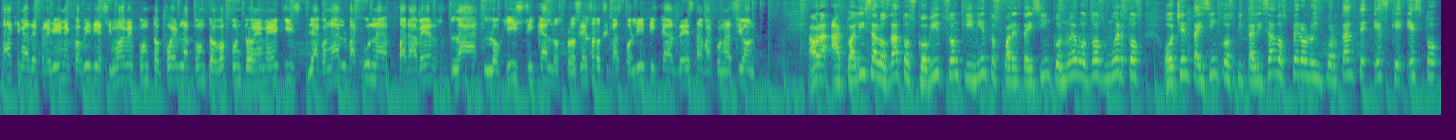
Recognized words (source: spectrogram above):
página de previene covid19.puebla.gov.mx, diagonal vacuna, para ver la logística, los procesos y las políticas de esta vacunación. Ahora actualiza los datos COVID, son 545 nuevos, dos muertos, 85 hospitalizados, pero lo importante es que esto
